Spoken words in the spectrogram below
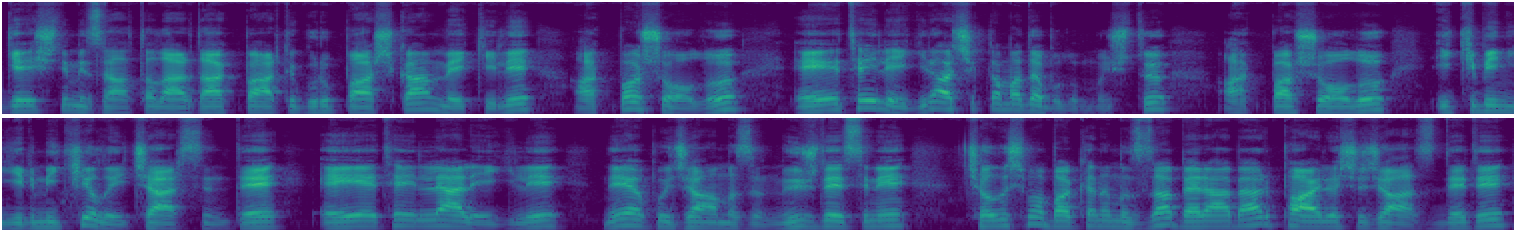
geçtiğimiz haftalarda AK Parti Grup Başkan Vekili Akbaşoğlu EYT ile ilgili açıklamada bulunmuştu. Akbaşoğlu 2022 yılı içerisinde EYT'lilerle ilgili ne yapacağımızın müjdesini Çalışma Bakanımızla beraber paylaşacağız dedi.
